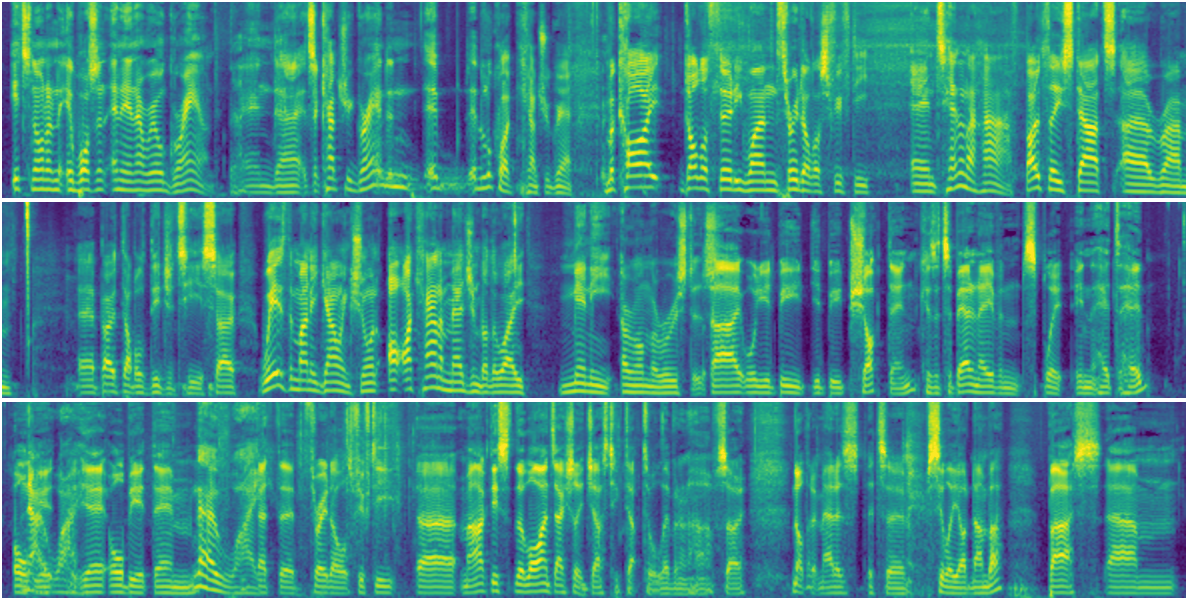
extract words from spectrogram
it's not an it wasn't an NRL ground, and uh, it's a country ground, and it, it looked like a country ground. Mackay dollar thirty one, three dollars fifty, and ten and a half. Both these starts are. Um, uh, both double digits here. So, where's the money going, Sean? I, I can't imagine, by the way, many are on the Roosters. Uh, well, you'd be you'd be shocked then because it's about an even split in the head to head. Albeit, way. Yeah, albeit them no way. at the three dollars fifty uh, mark. This the line's actually just ticked up to eleven and a half. So, not that it matters. It's a silly odd number, but um,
